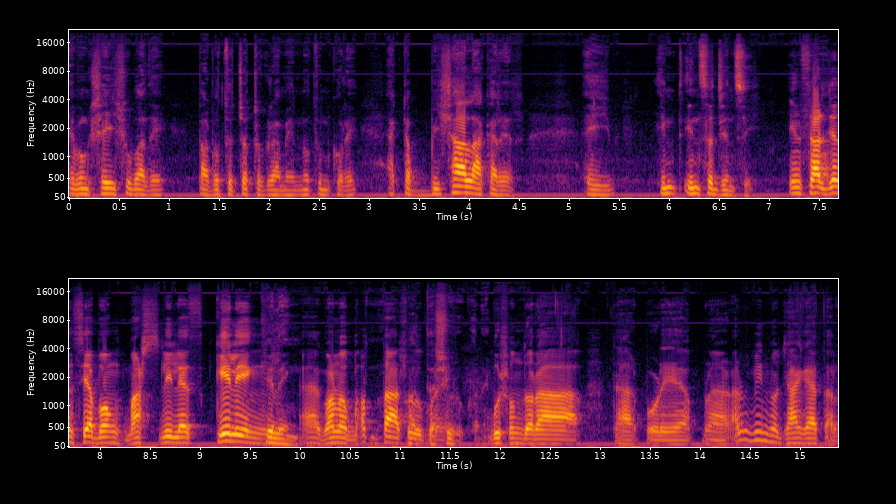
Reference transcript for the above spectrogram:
এবং সেই সুবাদে পার্বত্য চট্টগ্রামে নতুন করে একটা বিশাল আকারের এই ইনসার্জেন্সি ইনসার্জেন্সি এবং মার্সলিলেস কিলিং Killing। গণহত্যা শুরু করে শুরু করে। বসুন্ধরা তারপরে আপনার আর বিভিন্ন জায়গায় তার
